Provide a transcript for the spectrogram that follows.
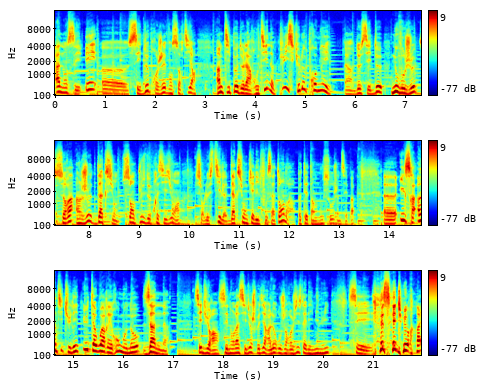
annoncés. Et euh, ces deux projets vont sortir un petit peu de la routine, puisque le premier un de ces deux nouveaux jeux sera un jeu d'action, sans plus de précision hein, sur le style d'action auquel il faut s'attendre, peut-être un mousseau, je ne sais pas. Euh, il sera intitulé Utawareru Mono Zan, c'est dur, hein. ces noms-là, c'est dur, je peux dire, à l'heure où j'enregistre, il est minuit, c'est dur. Hein.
